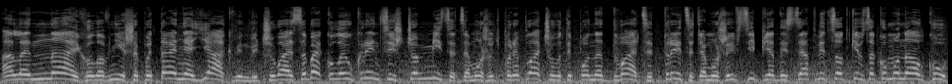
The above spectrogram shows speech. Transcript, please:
Але найголовніше питання, як він відчуває себе, коли українці щомісяця можуть переплачувати понад 20, 30, а може й всі 50% за комуналку.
